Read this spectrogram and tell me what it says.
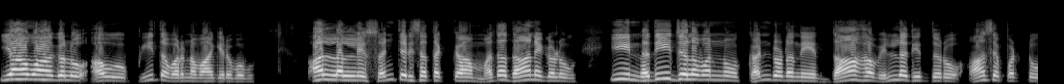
ಯಾವಾಗಲೂ ಅವು ಪೀತವರ್ಣವಾಗಿರುವವು. ಅಲ್ಲಲ್ಲಿ ಸಂಚರಿಸತಕ್ಕ ಮದದಾನೆಗಳು ಈ ನದಿ ಜಲವನ್ನು ಕಂಡೊಡನೆ ದಾಹವಿಲ್ಲದಿದ್ದರೂ ಆಸೆಪಟ್ಟು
